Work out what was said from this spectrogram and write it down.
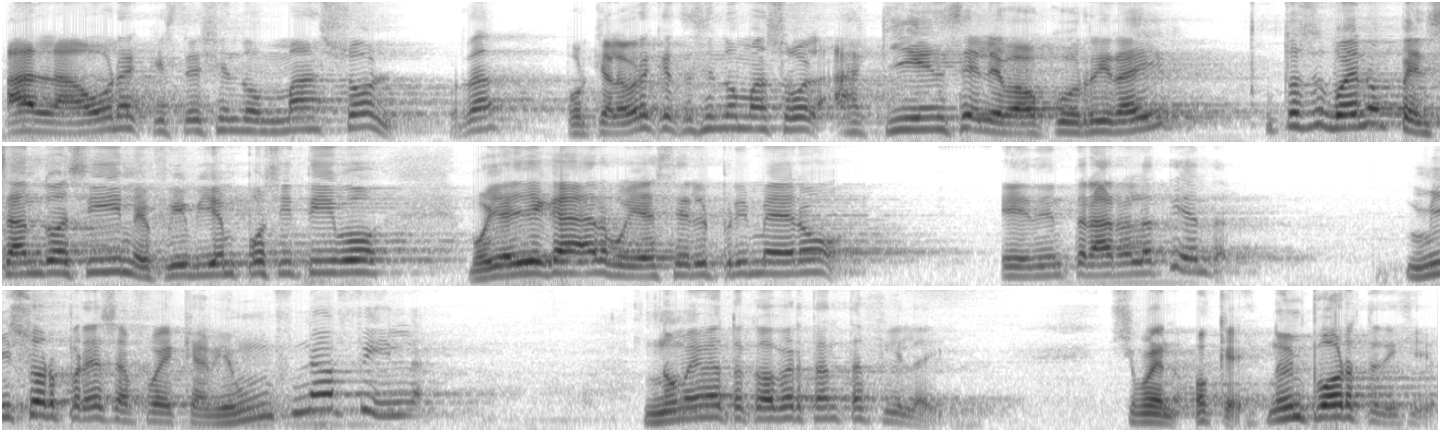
a la hora que esté haciendo más sol, ¿verdad? Porque a la hora que está haciendo más sol, ¿a quién se le va a ocurrir a ir? Entonces, bueno, pensando así, me fui bien positivo, voy a llegar, voy a ser el primero en entrar a la tienda. Mi sorpresa fue que había una fila, no me había tocado ver tanta fila ahí. Dije, bueno, ok, no importa, dije yo,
